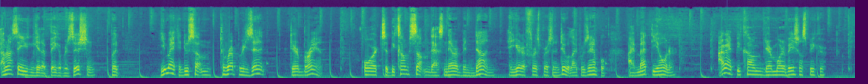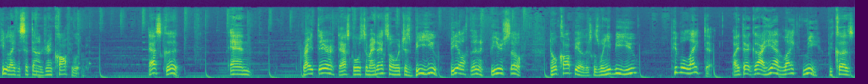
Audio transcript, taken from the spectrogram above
I'm not saying you can get a bigger position, but you might can do something to represent their brand or to become something that's never been done and you're the first person to do it. Like for example, I met the owner I might become their motivational speaker. He would like to sit down and drink coffee with me. That's good. And right there, that goes to my next one, which is be you. Be authentic. Be yourself. Don't copy others. Because when you be you, people like that. Like that guy. He had liked me because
